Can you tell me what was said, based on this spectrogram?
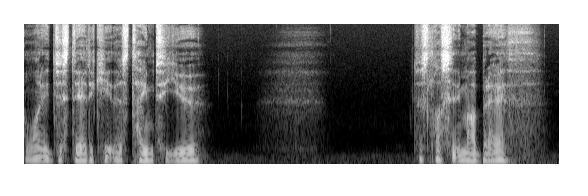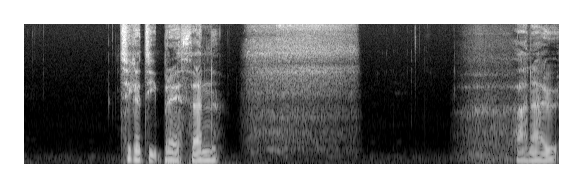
I want to just dedicate this time to you. Just listen to my breath. Take a deep breath in and out.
